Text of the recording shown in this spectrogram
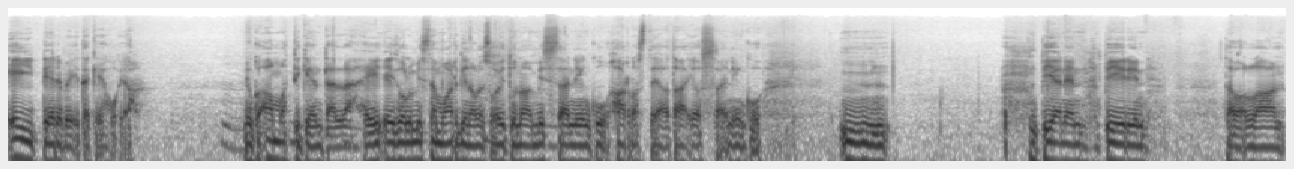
ei-terveitä kehoja – niin kuin ammattikentällä. Ei, ei se ollut missään marginalisoituna, missään niin kuin harrastaja tai jossain niin kuin, mm, pienen piirin tavallaan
